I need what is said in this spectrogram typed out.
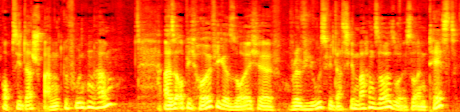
ob Sie das spannend gefunden haben. Also ob ich häufiger solche Reviews wie das hier machen soll, so, so ein Test,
